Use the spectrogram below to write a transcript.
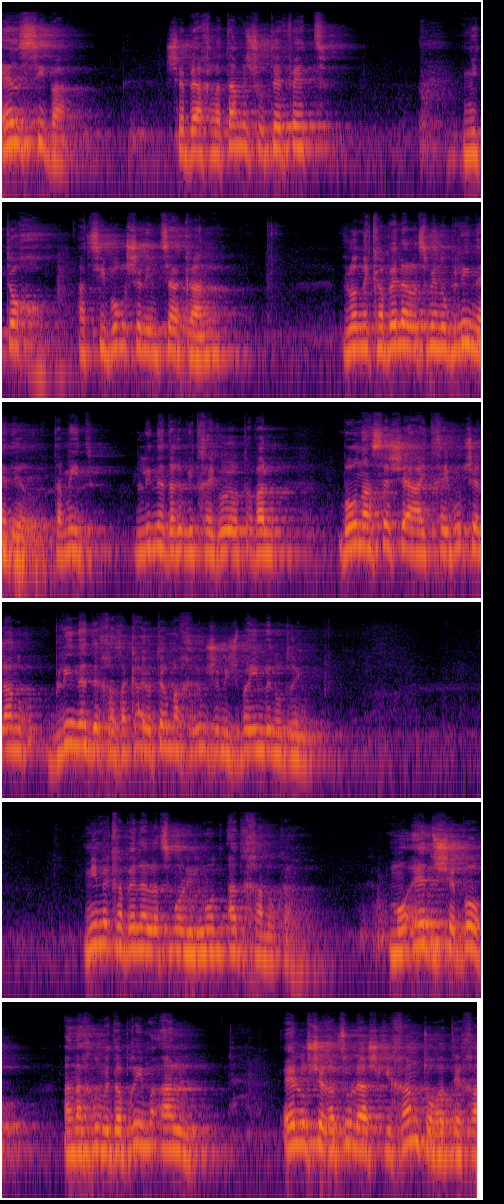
אין סיבה שבהחלטה משותפת מתוך הציבור שנמצא כאן, לא נקבל על עצמנו בלי נדר, תמיד, בלי נדרים והתחייבויות, אבל בואו נעשה שההתחייבות שלנו בלי נדר חזקה יותר מאחרים שנשבעים ונודרים. מי מקבל על עצמו ללמוד עד חנוכה? מועד שבו אנחנו מדברים על אלו שרצו להשכיחם תורתך,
